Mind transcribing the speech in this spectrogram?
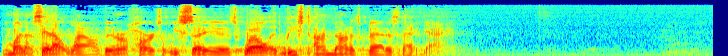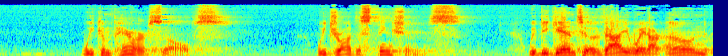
we might not say it out loud, but in our hearts, what we say is, well, at least I'm not as bad as that guy. We compare ourselves. We draw distinctions. We begin to evaluate our own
